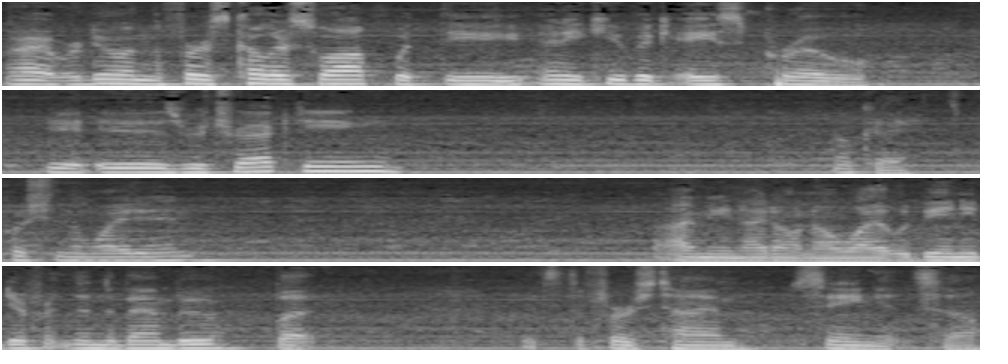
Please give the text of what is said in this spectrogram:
Alright, we're doing the first color swap with the Anycubic Ace Pro. It is retracting. Okay, it's pushing the white in. I mean, I don't know why it would be any different than the Bambu, but it's the first time seeing it, so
